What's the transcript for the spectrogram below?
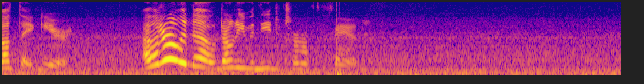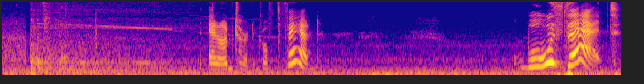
Nothing here. I literally no, don't even need to turn off the fan. And I'm turning off the fan. What was that?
